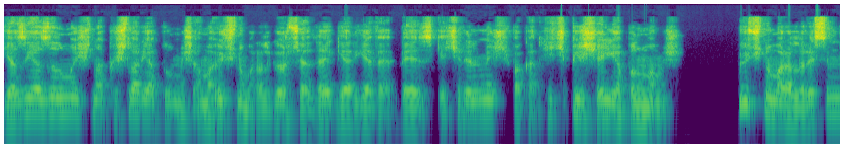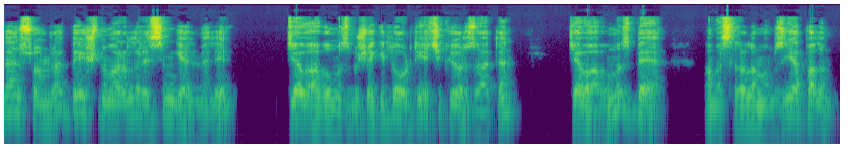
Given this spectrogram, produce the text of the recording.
yazı yazılmış, nakışlar yapılmış ama 3 numaralı görselde gergefe, bez geçirilmiş fakat hiçbir şey yapılmamış. 3 numaralı resimden sonra 5 numaralı resim gelmeli. Cevabımız bu şekilde ortaya çıkıyor zaten. Cevabımız B. Ama sıralamamızı yapalım.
